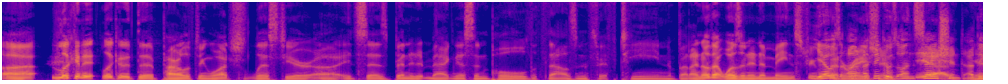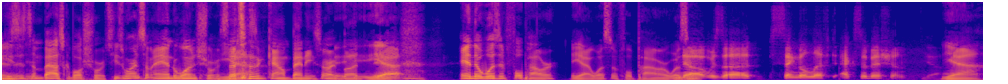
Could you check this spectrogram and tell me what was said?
Uh, looking at looking at the powerlifting watch list here, uh, it says Benedikt Magnusson pulled 1,015, but I know that wasn't in a mainstream Yeah, it was. I think it was unsanctioned. I Yeah, think he's in some basketball shorts. He's wearing some and one shorts. That doesn't count, Benny. Sorry, bud. Yeah, And there wasn't full power. yeah, it wasn't full power, wasn't no, it was a single lift exhibition. Yeah. Yeah.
